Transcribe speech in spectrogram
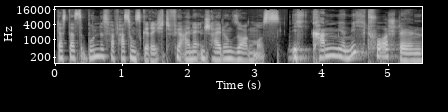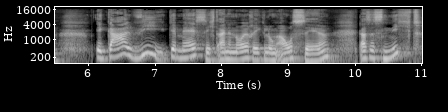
dass das Bundesverfassungsgericht für eine Entscheidung sorgen muss. Ich kann mir nicht vorstellen, egal wie gemäßigt eine Neuregelung aussähe, dass es nicht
